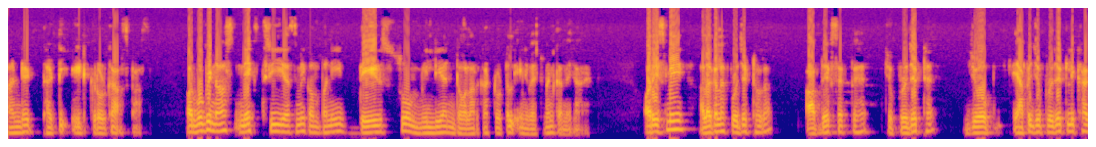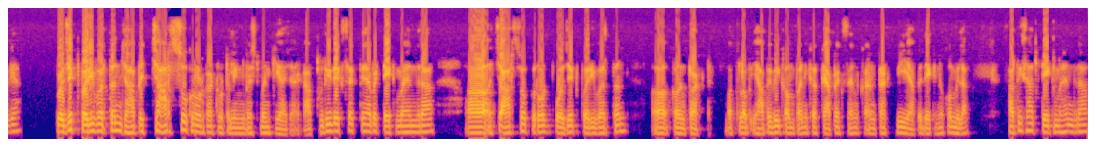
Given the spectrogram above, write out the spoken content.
hundred thirty eight crore का आसपास। और वो भी ना नेक्स्ट थ्री ईयर्स में कंपनी डेढ़ सौ मिलियन डॉलर का टोटल इन्वेस्टमेंट करने जा रहा है। और इसमें अलग अलग प्रोजेक्ट होगा। आप देख सकते हैं, जो प्रोजेक्ट है, जो यहाँ पे जो प्रोजेक्ट लिखा गया प्रोजेक्ट परिवर्तन जहाँ पे 400 करोड़ का टोटल इन्वेस्टमेंट किया जाएगा। आप खुद ही देख सकते हैं यहाँ पे tech Mahindra 400 crore project Parivartan contract मतलब यहाँ पे भी कंपनी का कैपेक्स एंड कॉन्ट्रैक्ट भी यहाँ पे देखने को मिला। साथ ही साथ टेक महिंद्रा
